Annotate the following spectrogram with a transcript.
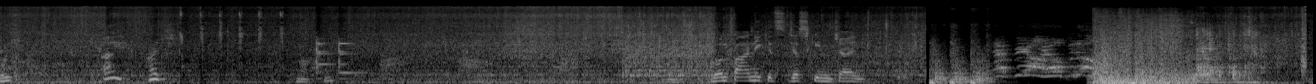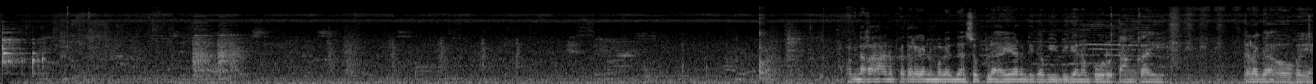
Uy. Ay, Ay. don't panic, it's just kinchay. Pag nakahanap ka talaga ng magandang supplier, hindi ka bibigyan ng puro tangkay. Talaga okay.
